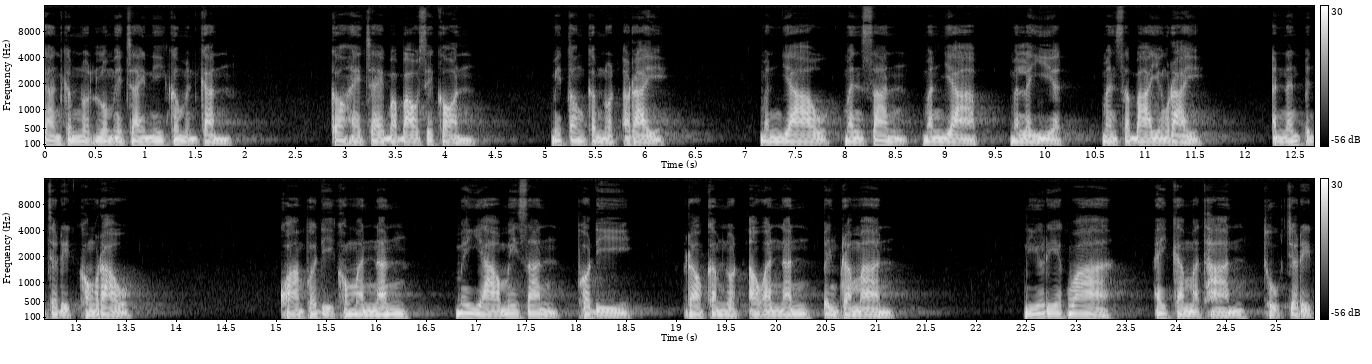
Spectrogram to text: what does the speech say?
การกำหนดลมหายใจนี้ก็เหมือนกัน ก็หายใจเบาๆเสียก่อน ไม่ต้องกำหนดอะไร มันยาว มันสั้น มันหยาบ มันละเอียด มันสบายอย่างไร อันนั้นเป็นจริตของเรา ความพอดีของมันนั้น ไม่ยาวไม่สั้น พอดี เรากำหนดเอาอันนั้นเป็นประมาณ นี้เรียกว่า ให้กรรมฐานถูกจริต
